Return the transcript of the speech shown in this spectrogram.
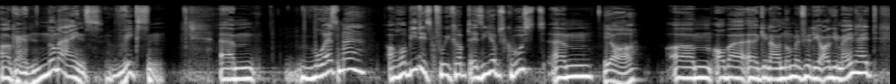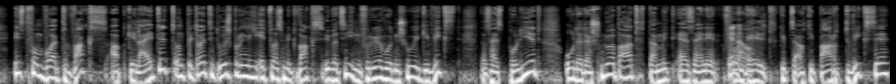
Okay, Nummer eins, Wichsen. Ähm, weiß man, hab ich das Gefühl gehabt, also ich hab's gewusst, ähm, Ja. Ähm, aber äh, genau, nochmal für die Allgemeinheit, ist vom Wort Wachs abgeleitet und bedeutet ursprünglich etwas mit Wachs überziehen. Früher wurden Schuhe gewichst, das heißt poliert, oder der Schnurrbart, damit er seine Form Genau. behält. Gibt's ja auch die Bartwichse.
